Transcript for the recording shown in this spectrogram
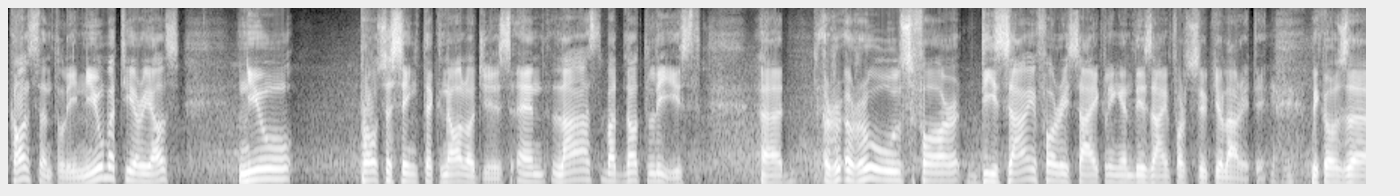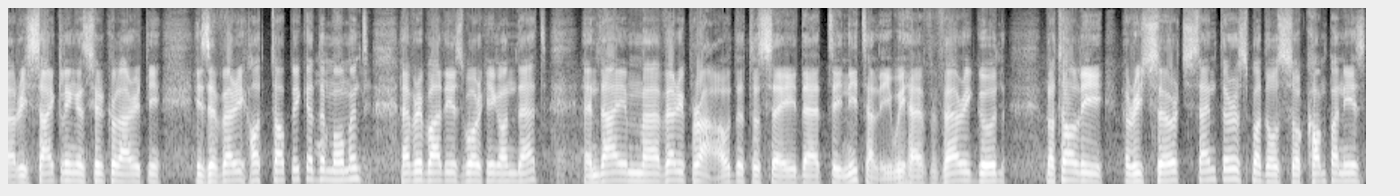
constantly new materials, new processing technologies, and last but not least, uh, rules for design for recycling and design for circularity. because uh, recycling and circularity is a very hot topic at the moment. Everybody is working on that. And I'm uh, very proud to say that in Italy we have very good, not only research centers, but also companies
